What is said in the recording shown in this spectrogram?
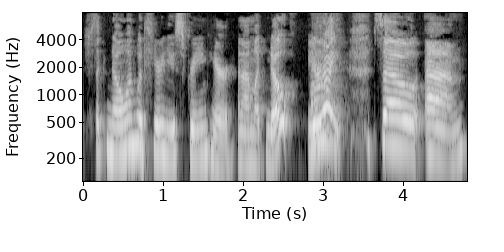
She's like, no one would hear you scream here. And I'm like, nope, you're right. So, um,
